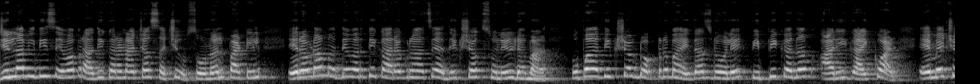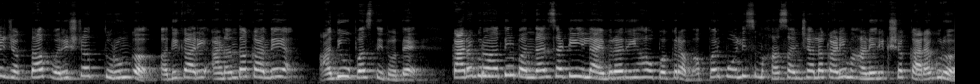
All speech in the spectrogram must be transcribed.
जिल्हा विधी सेवा प्राधिकरणाच्या सचिव सोनल पाटील एरवडा मध्यवर्ती कारागृहाचे अधीक्षक सुनील ढमाळ उपअधीक्षक डॉक्टर भाईदास ढोले पीपी कदम आरी गायकवाड एम एच जगताप वरिष्ठ तुरुंग अधिकारी आनंद कांदे आदी उपस्थित होते. कारागृहातील बंधांसाठी ही लायब्ररी हा उपक्रम अप्पर पोलीस महासंचालक आणि महानिरीक्षक कारागृह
